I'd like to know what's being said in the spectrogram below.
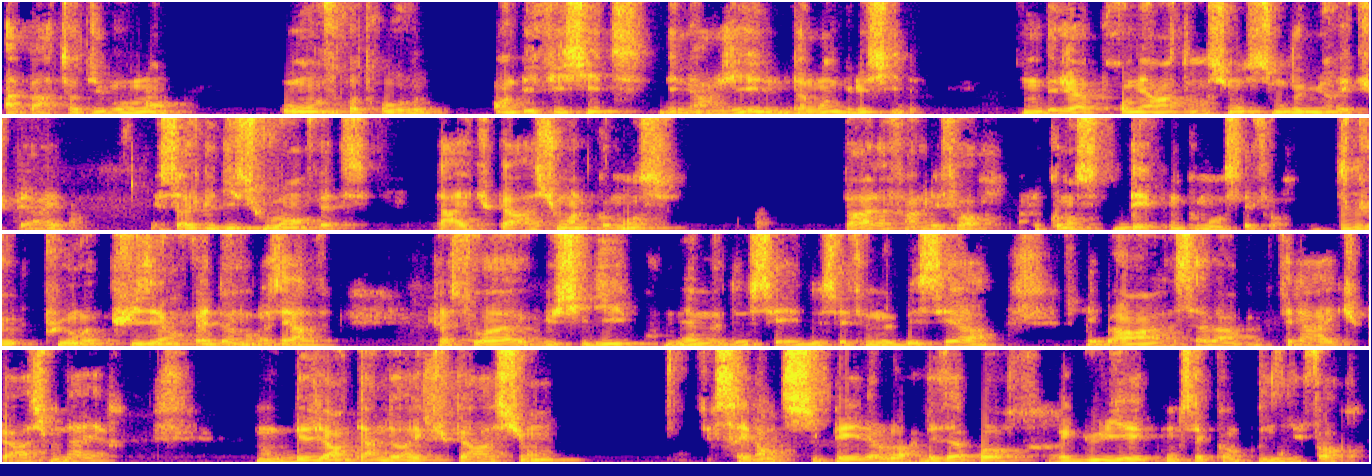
à partir du moment où on se retrouve en déficit d'énergie et notamment de glucides. Donc déjà, première intention, si on veut mieux récupérer, et ça je le dis souvent en fait, la récupération elle commence pas à la fin de l'effort. Elle commence dès qu'on commence l'effort. Parce que plus on va puiser en fait dans nos réserves, qu'elles soient glucidiques ou même de ces, de ces fameux BCA, eh ben, ça va impacter la récupération derrière. Donc déjà en termes de récupération, c'est d'anticiper d'avoir des apports réguliers et conséquents pendant l'effort.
